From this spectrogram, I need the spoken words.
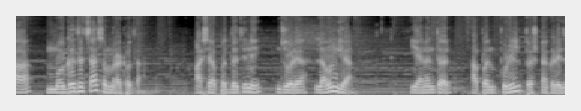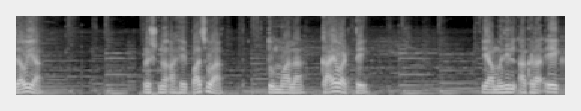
हा मगधचा सम्राट होता. अशा पद्धतीने जोड्या लावून घ्या. यानंतर आपण पुढील प्रश्नाकडे जाऊया. प्रश्न आहे पाचवा तुम्हाला काय वाटते? यामधील आकडा एक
